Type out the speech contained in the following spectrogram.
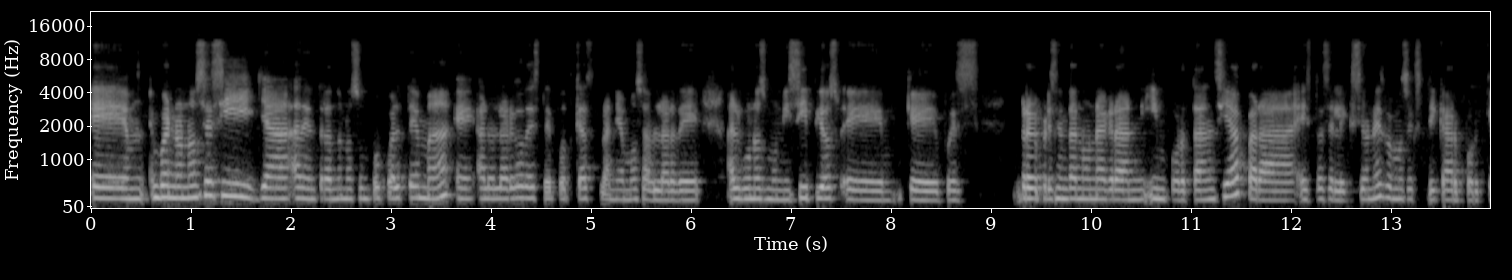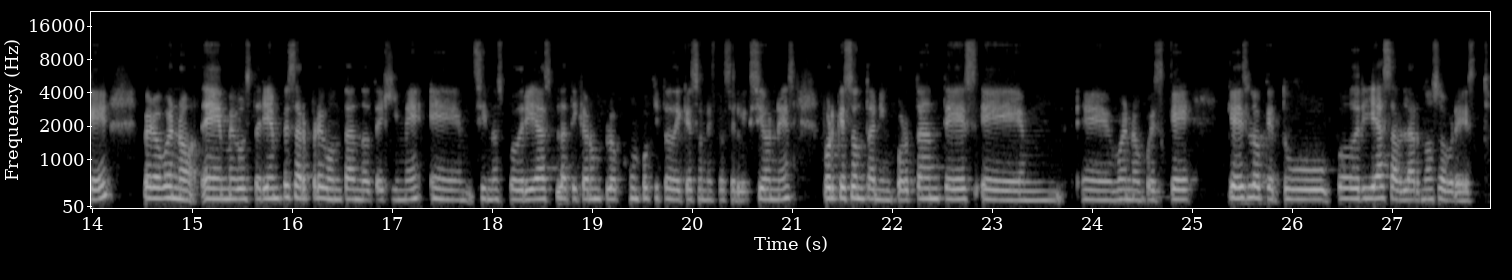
Em, bueno, no sé si ya adentrándonos un poco al tema, eh, a lo largo de este podcast planeamos hablar de algunos municipios eh, que pues representan una gran importancia para estas elecciones. Vamos a explicar por qué. Pero bueno, eh, me gustaría empezar preguntándote, Jimé, eh, si nos podrías platicar un, un, poquito de qué son estas elecciones, por qué son tan importantes, em, eh, bueno, pues qué, qué es lo que tú podrías hablarnos sobre esto.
